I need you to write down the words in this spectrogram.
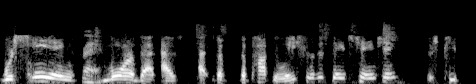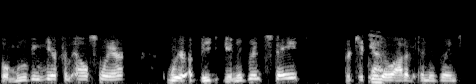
We're seeing right. more of that as, as the, the population of the state's changing. There's people moving here from elsewhere. We're a big immigrant state, particularly yeah. a lot of immigrants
